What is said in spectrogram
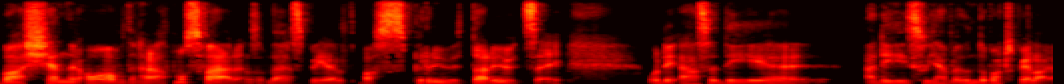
bara känner av den här atmosfären som det här spelet bara sprutar ut sig. Och det, alltså det, är- ja, det är så jävla underbart att spela.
